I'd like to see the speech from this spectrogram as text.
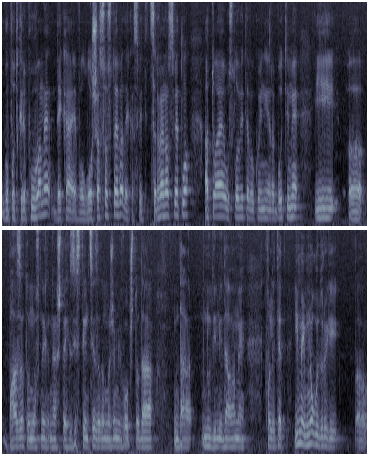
го подкрепуваме дека е во лоша состојба, дека свети црвено светло, а тоа е условите во кои ние работиме и е, базата, односно нашата екзистенција за да можеме воопшто да да нудиме и даваме квалитет. Има и многу други Па,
